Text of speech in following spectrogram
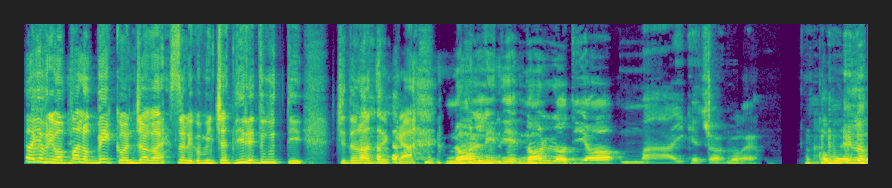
No, io prima o poi lo becco un gioco, adesso le comincio a dire tutti, ci dovrò azzeccare. non, di- non lo dirò mai che gioco è. Comunque, lo,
